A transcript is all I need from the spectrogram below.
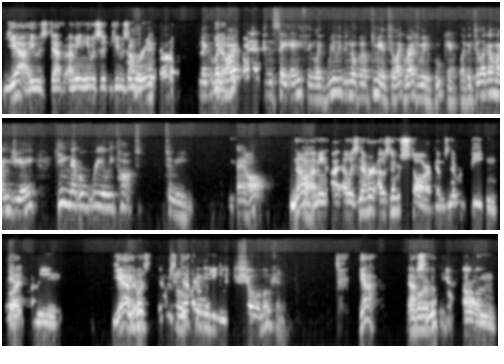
yeah, he was def. I mean, he was a, he was a Marine colonel. Like, like my, my dad didn't say anything. Like, really didn't open up to me until I graduated boot camp. Like, until I got my EGA, he never really talked to me at all. No, I mean, I, I, was never, I was never starved. I was never beaten. Yeah. But I mean, yeah, it there was, there was definitely show emotion. Yeah, absolutely. Um,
